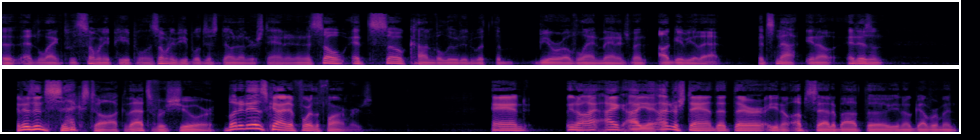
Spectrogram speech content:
at, length with so many people, and so many people just don't understand it. And it's so it's so convoluted with the Bureau of Land Management. I'll give you that. It's not, you know, it isn't it isn't sex talk, that's for sure. But it is kind of for the farmers. And you know, I, I, I understand that they're you know upset about the you know government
